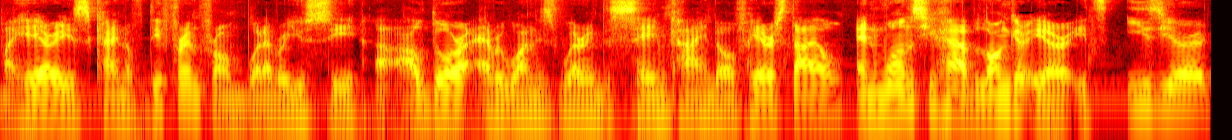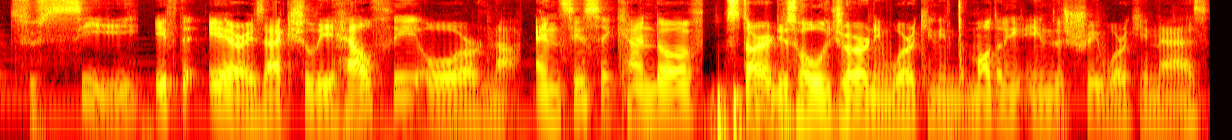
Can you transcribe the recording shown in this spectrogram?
My hair is kind of different from whatever you see uh, outdoor. Everyone is wearing the same kind of hairstyle, and once you have long longer hair, it's easier to see if the hair is actually healthy or not. And since I kind of started this whole journey working in the modeling industry, working as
